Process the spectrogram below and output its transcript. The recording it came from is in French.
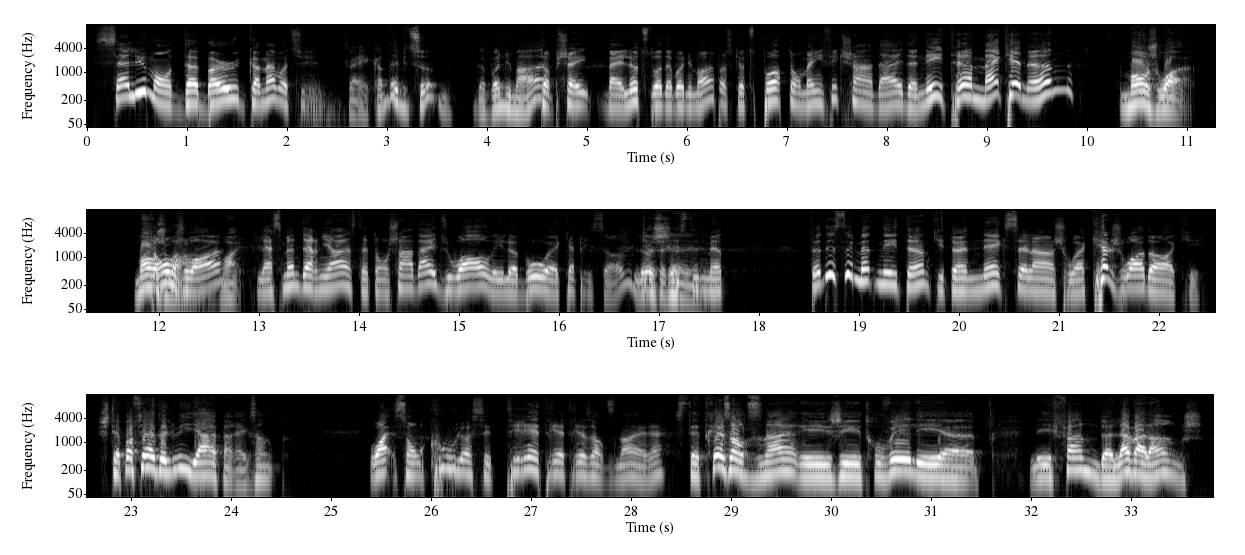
Salut mon Deberg, comment vas-tu? Ben, comme d'habitude, de bonne humeur. Top shape. Ben là, tu dois de bonne humeur parce que tu portes ton magnifique chandail de Nathan McKinnon. Mon joueur. Mon ton joueur. Ouais. La semaine dernière, c'était ton chandail du Wall et le beau euh, Caprisol. Là, décidé de mettre... as décidé de mettre Nathan, qui est un excellent choix. Quel joueur de hockey? J'étais pas fier de lui hier, par exemple. Ouais, son coup, là, c'est très, très, très ordinaire. Hein? C'était très ordinaire et j'ai trouvé les, euh, les fans de l'Avalanche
